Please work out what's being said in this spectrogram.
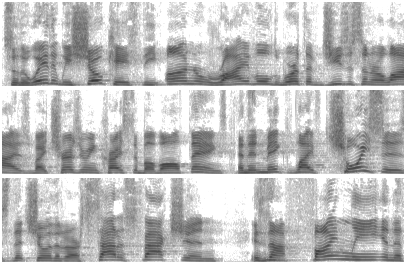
So, the way that we showcase the unrivaled worth of Jesus in our lives by treasuring Christ above all things, and then make life choices that show that our satisfaction is not finally in the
